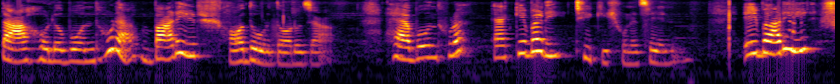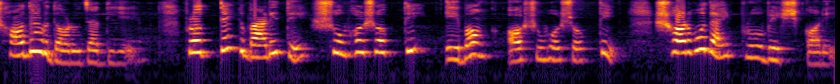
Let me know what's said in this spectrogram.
তা হলো বন্ধুরা, বাড়ির সদর দরজা। হ্যাঁ বন্ধুরা, একেবারেই ঠিকই শুনেছেন। এই বাড়ির সদর দরজা দিয়ে প্রত্যেক বাড়িতে শুভ শক্তি এবং অশুভ শক্তি সর্বদাই প্রবেশ করে।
